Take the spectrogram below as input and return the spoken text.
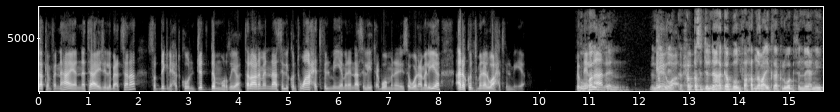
لكن في النهاية النتائج اللي بعد سنة صدقني حتكون جدا مرضية. ترى أنا من الناس اللي كنت واحد في المية من الناس اللي يتعبون من اللي يسوون العملية أنا كنت من الواحد في المية. شوفني الآن؟ زين. لأنه أيوة. يعني الحلقة سجلناها قبل فأخذنا رأيك ذاك الوقت إنه يعني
